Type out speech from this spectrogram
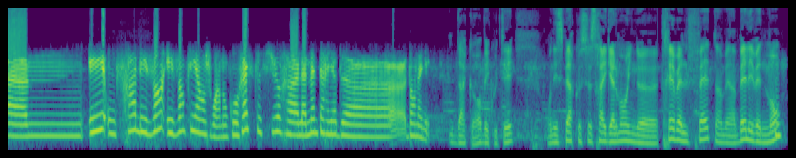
et on sera les 20 et 21 juin. Donc on reste sur la même période dans l'année. D'accord, bah écoutez, on espère que ce sera également une euh, très belle fête, hein, mais un bel événement.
